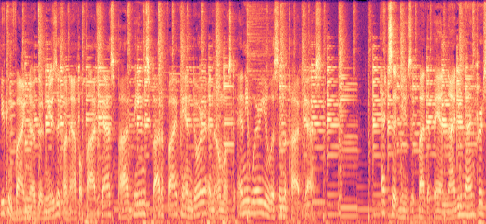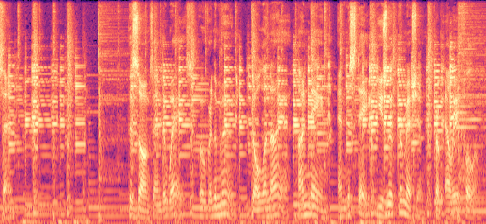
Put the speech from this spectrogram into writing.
You can find Know Good Music on Apple Podcasts, Podbean, Spotify, Pandora, and almost anywhere you listen to podcasts. Exit music by the band 99%. The songs End of Ways, Over the Moon, Dolanaya, Unnamed, and Mistake used with permission from Elliott Fullam.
